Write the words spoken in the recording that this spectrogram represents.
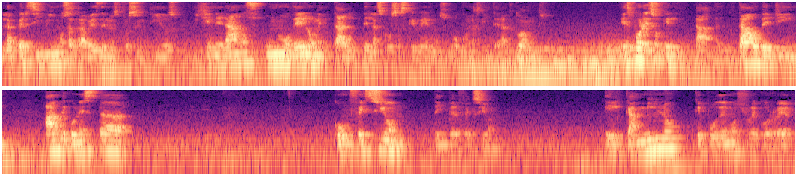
La percibimos a través de nuestros sentidos y generamos un modelo mental de las cosas que vemos o con las que interactuamos. Es por eso que el Tao de Jing abre con esta confesión de imperfección. El camino que podemos recorrer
